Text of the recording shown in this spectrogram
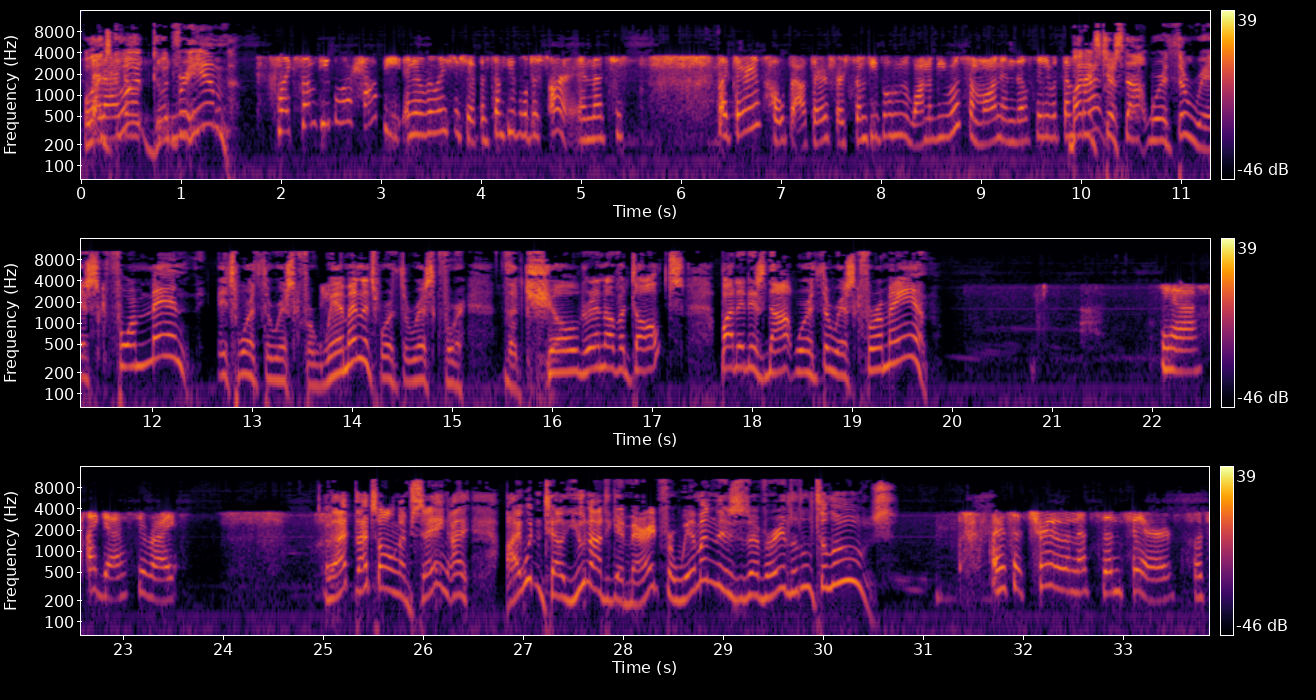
Well, that's good. Good for him. Like some people are happy in a relationship and some people just aren't. And that's just like there is hope out there for some people who want to be with someone and they'll stay with them But it's just not worth the risk for men. It's worth the risk for women. It's worth the risk for the children of adults. But it is not worth the risk for a man. Yeah, I guess you're right. That, that's all I'm saying. I, I wouldn't tell you not to get married. For women, there's uh, very little to lose. I guess it's true, and that's unfair. Which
